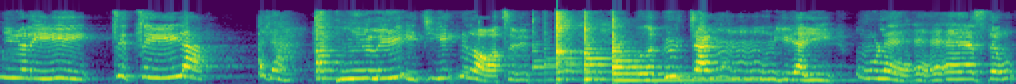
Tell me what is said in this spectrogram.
女里在在呀。哎呀，女里一见一老走，我个真愿意无来受，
